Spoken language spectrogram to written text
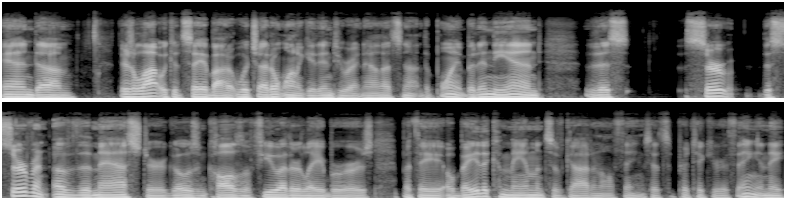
and um, there's a lot we could say about it, which I don't want to get into right now. That's not the point. But in the end, this ser- the servant of the master goes and calls a few other laborers, but they obey the commandments of God in all things. That's a particular thing, and they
